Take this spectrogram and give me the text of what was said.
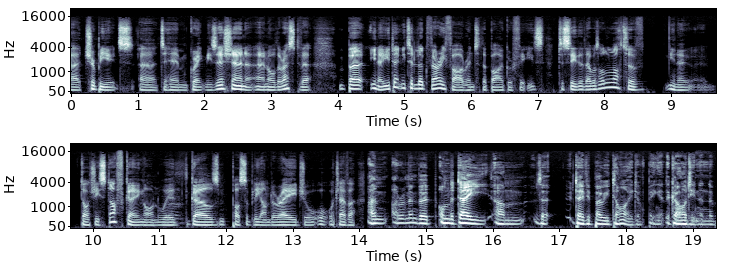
uh, tributes uh, to him, great musician, and all the rest of it. But you know, you don't need to look very far into the biographies to see that there was a lot of you know dodgy stuff going on with girls possibly underage or, or whatever. Um, I remember on the day um, that David Bowie died of being at the Guardian, and the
